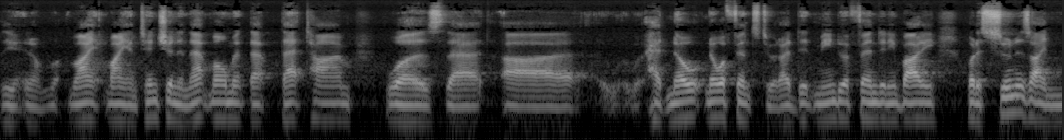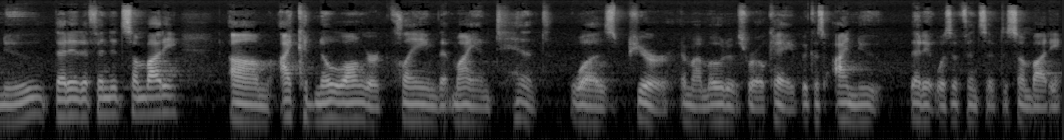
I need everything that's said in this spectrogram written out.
the you know my my intention in that moment that that time was that uh, had no no offense to it. I didn't mean to offend anybody, but as soon as I knew that it offended somebody, um, I could no longer claim that my intent was pure and my motives were okay because I knew that it was offensive to somebody.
